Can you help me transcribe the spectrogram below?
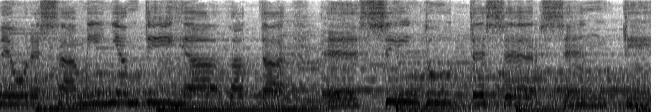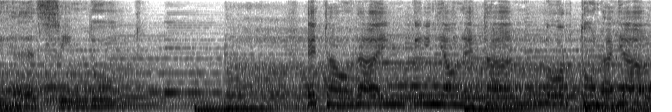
Neure samin handia data ezin dut ezer senti ezin dut. Eta orain grina honetan lortu nahian.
